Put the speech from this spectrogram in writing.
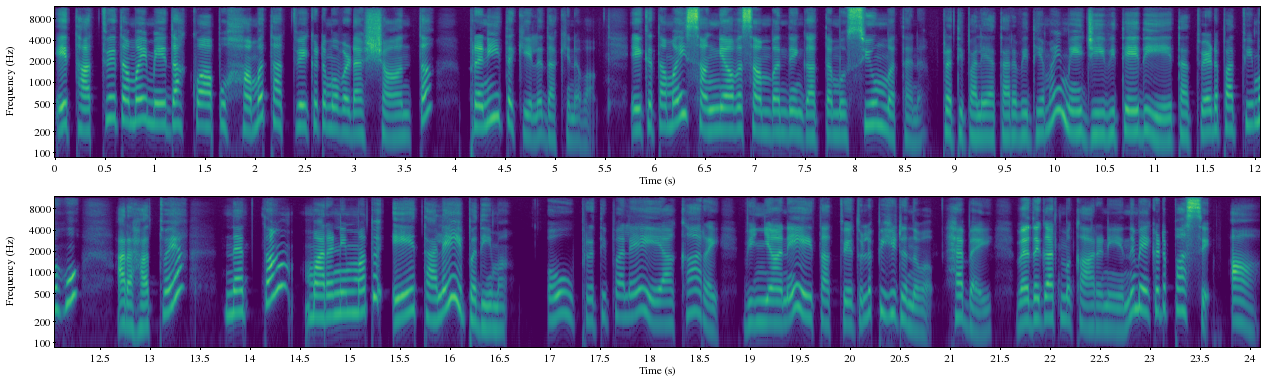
ඒ తත්වේ තමයි මේ දක්වා ආපු හැම తත්වයකටම වඩා ශාන්ත ප්‍රනීත කියලා දකිනවා. ඒක තමයි සංඥාව සම්බන්ධයෙන් ගත්තම සියුම්ම තැන. ප්‍රතිඵලය අතර විදියමයි මේ ජීවිතයේදී ඒ தത്വයට පත්වීම හෝ අරහත්වය නැත්තම් මරණින් මතු ඒ තලයේ ඉපදීම. ඔව් ප්‍රතිඵලයේ ඒ ආකාරයි. විඥානයේ ඒ తත්වය තුල පිහිටනවා. හැබැයි වැදගත්ම කාරණේ මේකට පස්සේ. ආ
